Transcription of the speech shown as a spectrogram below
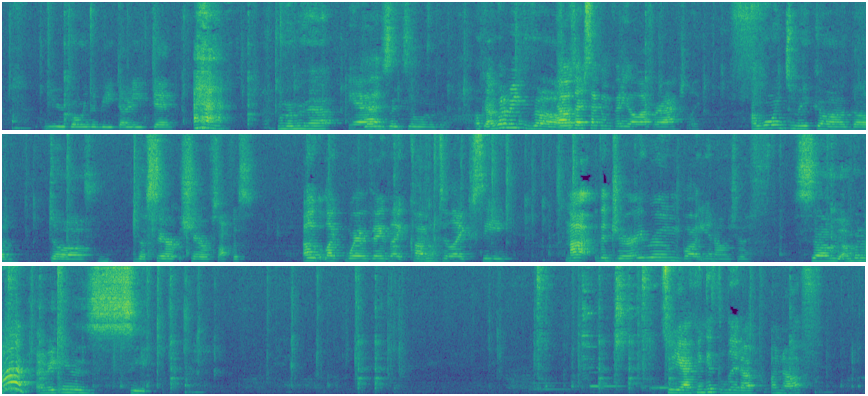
You're going to be deleted. Remember that? Yeah. That was like so long ago. Okay, I'm gonna make the. That was our second video ever, actually. I'm going to make uh, the the the ser- sheriff's office. Oh, like where they like come Yeah. to like see, not the jury room, but you know just. So I'm gonna. Ah! I'm making a seat. So yeah, I think it's lit up enough.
